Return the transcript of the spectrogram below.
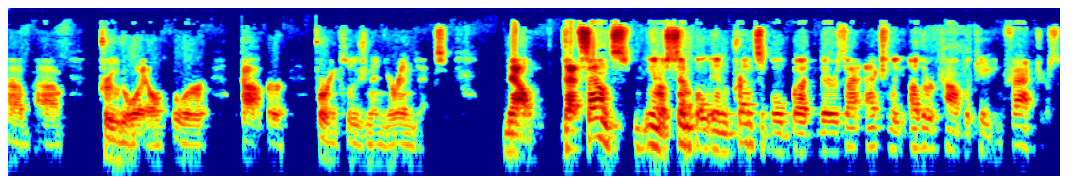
uh, uh, crude oil or copper for inclusion in your index. Now, that sounds you know simple in principle but there's actually other complicating factors.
